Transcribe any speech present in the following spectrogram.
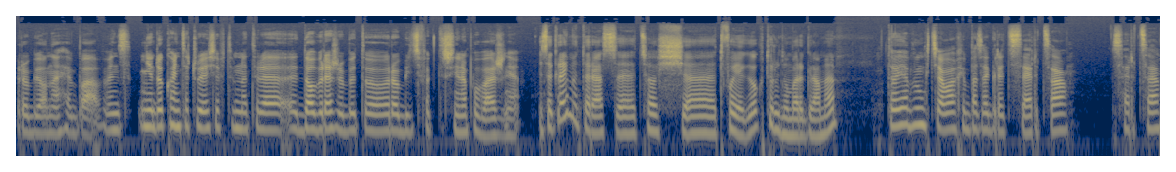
robione chyba, więc nie do końca czuję się w tym na tyle e, dobre, żeby to robić faktycznie na poważnie. Zagrajmy teraz e, coś e, twojego. Który numer gramy? To ja bym chciała chyba zagrać serca. Serce,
